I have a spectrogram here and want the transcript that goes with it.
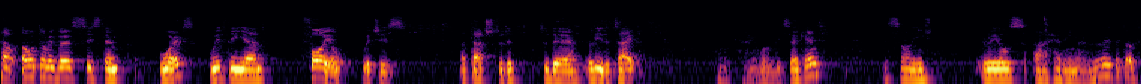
how auto reverse system works with the um, foil which is attached to the to the leader type. Okay, one bit second. The Sony reels are having a little bit of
